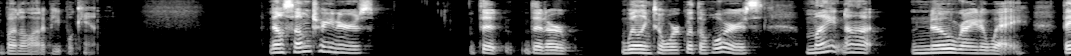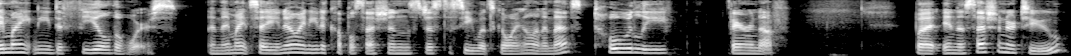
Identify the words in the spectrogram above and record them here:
but a lot of people can't. Now, some trainers that that are willing to work with the horse might not know right away. They might need to feel the horse. And they might say, you know, I need a couple sessions just to see what's going on. And that's totally fair enough. But in a session or two,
